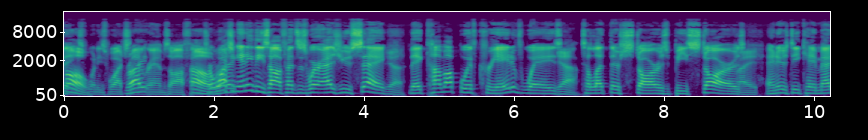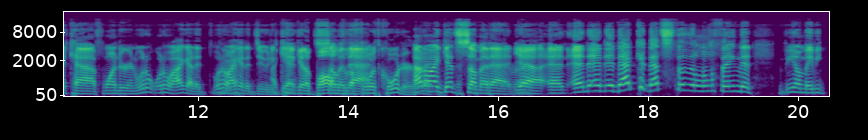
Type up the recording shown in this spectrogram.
thinks Oh, when he's watching right? the Rams offense Oh, or right. watching any of these offenses where, as you say, Yeah. they come up with creative ways Yeah. to let their stars be stars. Right. And here's DK Metcalf wondering, what do, what do I got to what do I got to do to I get can't get a ball in the fourth quarter. How do I get some of that? Yeah, and and and and that could, that's the little thing that you know maybe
